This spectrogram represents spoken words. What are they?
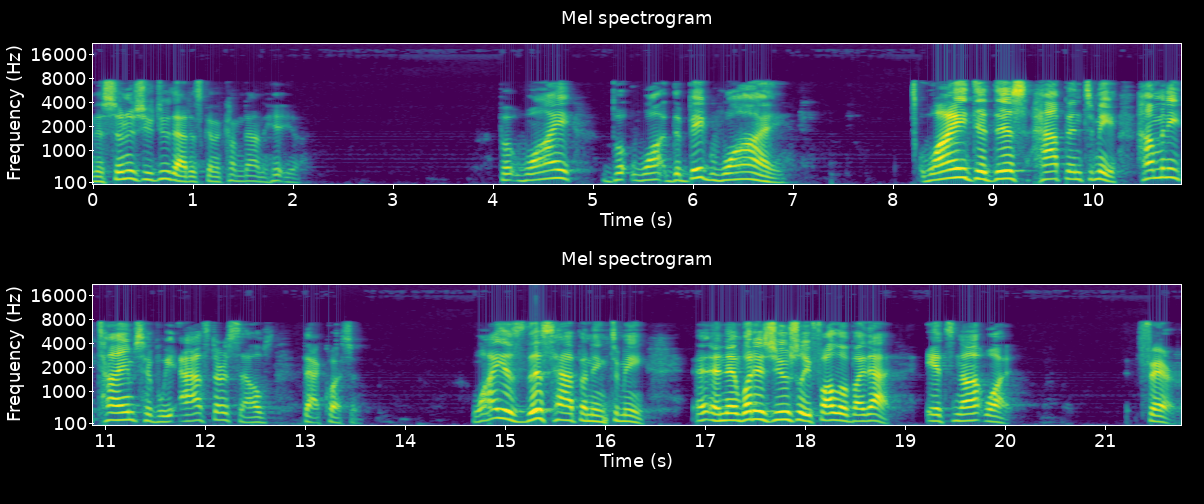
And as soon as you do that, it's going to come down and hit you. But why? But why? The big why. Why did this happen to me? How many times have we asked ourselves that question? Why is this happening to me? And, and then what is usually followed by that? It's not what? Fair.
